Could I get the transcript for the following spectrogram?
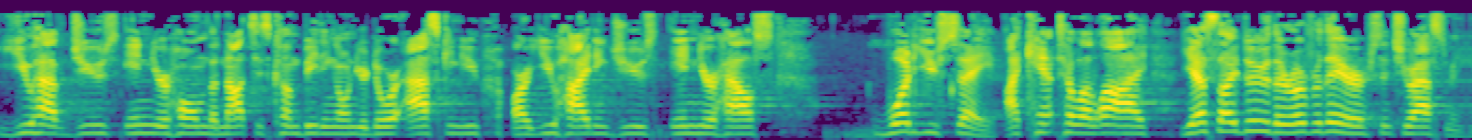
You have Jews in your home. The Nazis come beating on your door asking you, Are you hiding Jews in your house? What do you say? I can't tell a lie. Yes, I do. They're over there since you asked me.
